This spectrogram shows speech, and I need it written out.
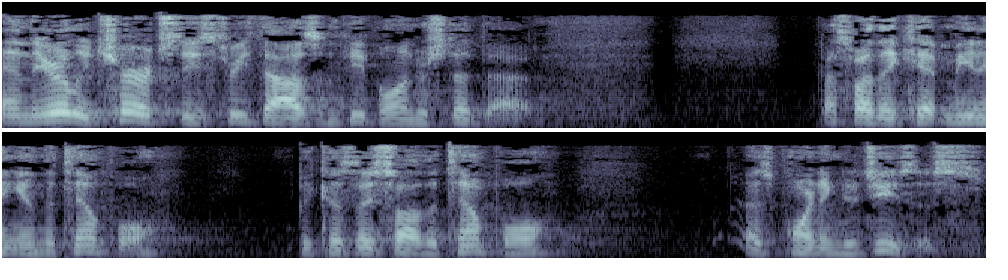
And the early church, these 3,000 people understood that. That's why they kept meeting in the temple, because they saw the temple as pointing to Jesus.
